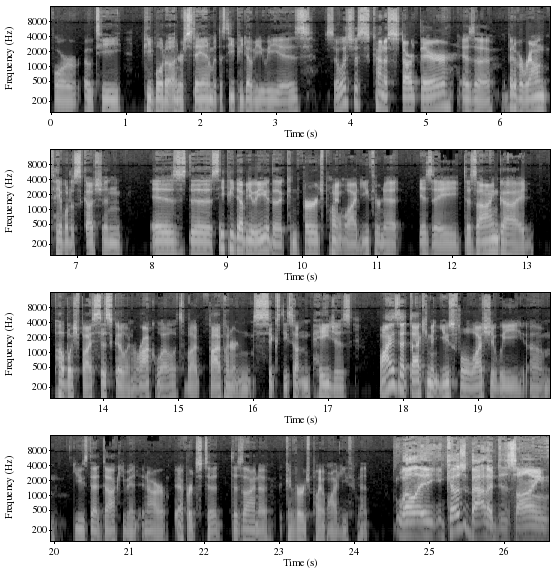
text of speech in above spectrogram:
for OT people to understand what the CPWE is. So let's just kind of start there as a, a bit of a roundtable discussion. Is the CPWE, the Converged Plant Wide Ethernet, is a design guide published by Cisco and Rockwell. It's about 560 something pages. Why is that document useful? Why should we um, use that document in our efforts to design a converged plant wide Ethernet? Well, it goes about a design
